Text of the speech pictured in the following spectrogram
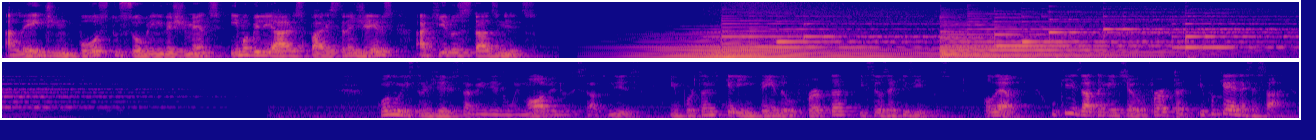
a Lei de Imposto sobre Investimentos Imobiliários para Estrangeiros aqui nos Estados Unidos. Quando um estrangeiro está vendendo um imóvel nos Estados Unidos, é importante que ele entenda o FIRPTA e seus requisitos. Ô Léo, o que exatamente é o FIRPTA e por que é necessário?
